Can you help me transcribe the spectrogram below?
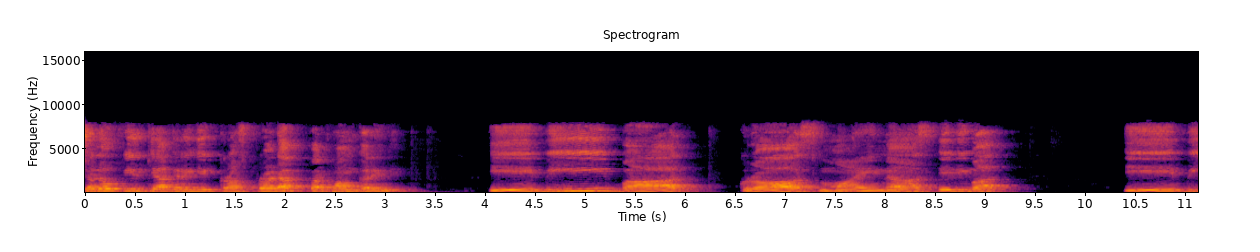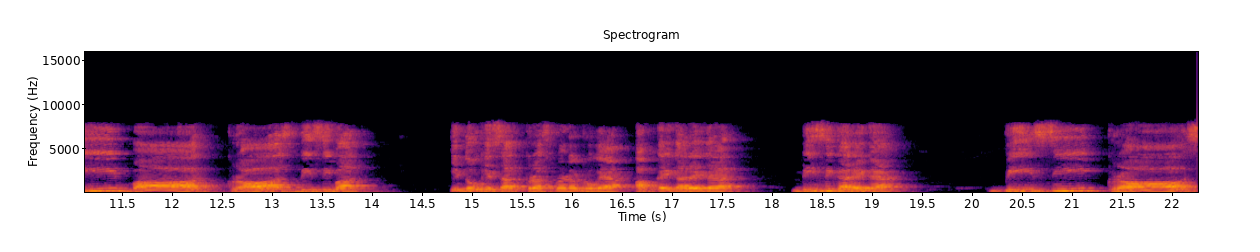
चलो फिर क्या करेंगे? क्रॉस प्रोडक्ट परफॉर्म करेंगे। A b bar cross minus a b bar a b bar cross b c bar ये दो के साथ क्रॉस प्रोडक्ट हो गया। अब कई का रह गया? बीसी का रह गया। B c cross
